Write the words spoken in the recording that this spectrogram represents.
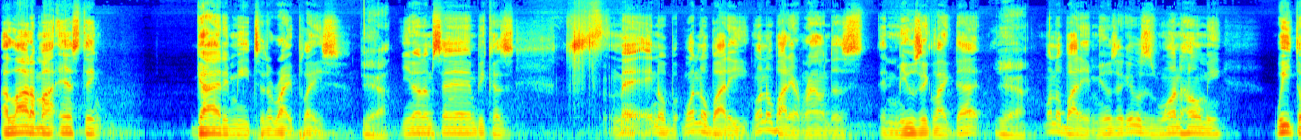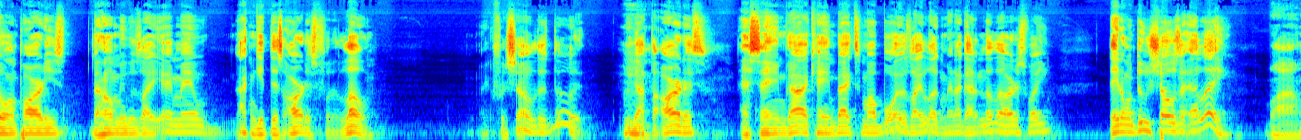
a lot of my instinct guided me to the right place. Yeah. You know what I'm saying? Because man, ain't no one nobody one nobody around us in music like that. Yeah. One nobody in music. It was just one homie. We throwing parties. The homie was like, "Hey man, I can get this artist for the low." Like for sure, let's do it. We got hmm. the artist. That same guy came back to my boy. Was like, "Look, man, I got another artist for you. They don't do shows in L.A. Wow.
